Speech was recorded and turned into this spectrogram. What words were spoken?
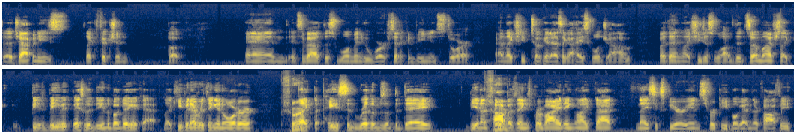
a Japanese like fiction book, and it's about this woman who works at a convenience store, and like she took it as like a high school job, but then like she just loved it so much, like be, be, basically being the bodega cat, like keeping everything in order, Sure. like the pace and rhythms of the day, being on Sure. top of things, providing like that nice experience for people getting their coffee.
